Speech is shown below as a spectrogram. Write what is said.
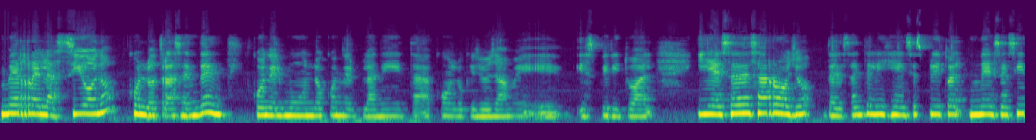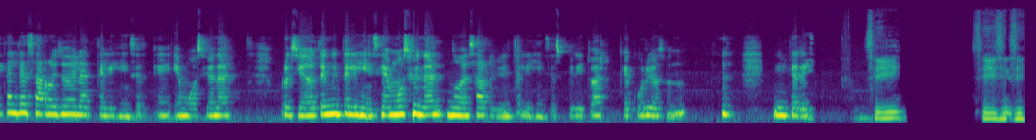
me relaciono con lo trascendente, con el mundo, con el planeta, con lo que yo llame eh, espiritual. Y ese desarrollo de esa inteligencia espiritual necesita el desarrollo de la inteligencia eh, emocional. Porque si yo no tengo inteligencia emocional, no desarrollo inteligencia espiritual. Qué curioso, ¿no? Interesante. Sí, Sí, sí, sí.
